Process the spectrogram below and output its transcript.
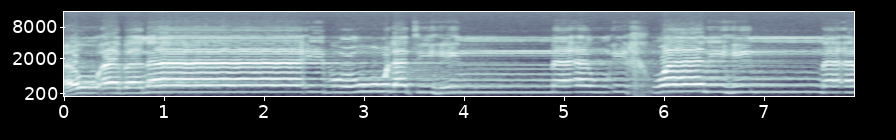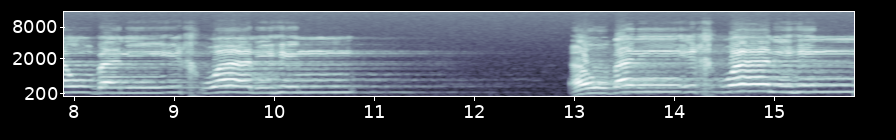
أو أبناء بعولتهن أو إخوانهن أو بني إخوانهن أو بني إخوانهن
